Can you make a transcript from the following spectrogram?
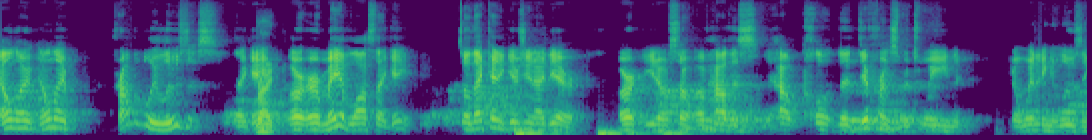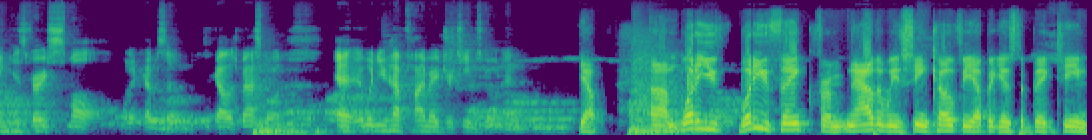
Illinois Illinois probably loses that game, Right. or, or may have lost that game. So that kind of gives you an idea, or you know, so of how this how close the difference between you know winning and losing is very small when it comes to, to college basketball, and when you have high major teams going in. Yep. Um, what do you what do you think from now that we've seen Kofi up against a big team?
